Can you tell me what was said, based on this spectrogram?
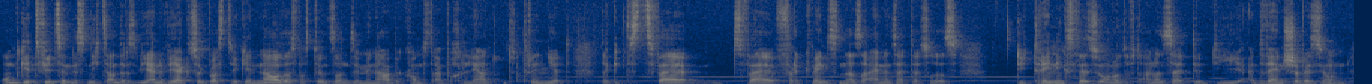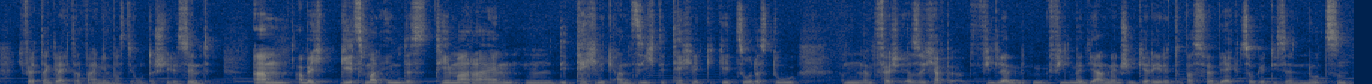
Und GIT14 ist nichts anderes wie ein Werkzeug, was dir genau das, was du in so einem Seminar bekommst, einfach lernt und trainiert. Da gibt es zwei, zwei Frequenzen, also einerseits also das, die Trainingsversion und auf der anderen Seite die Adventure-Version. Ich werde dann gleich darauf eingehen, was die Unterschiede sind. Ähm, aber ich gehe jetzt mal in das Thema rein, die Technik an sich. Die Technik geht so, dass du also ich habe mit vielen medialen Menschen geredet, was für Werkzeuge diese nutzen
